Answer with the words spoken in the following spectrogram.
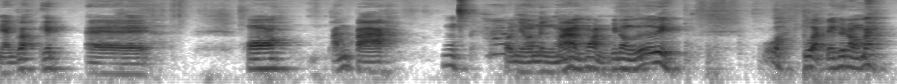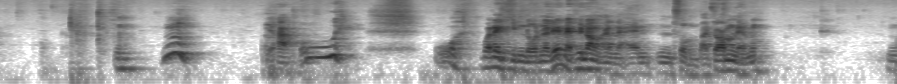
อย่างก็เฮ็ดเอ่อหอ พันปลาอืมข้าวเหนียวหนึ่งม้าห่อนพี่น้องเอ้ยโอ้จวดเลยพี่น้องไหมอืมอืมเดี๋ยวครับโอ้ยโอ้ว่าได้กินโดนอะไรเนี่ยพี่น้องอันไหนสมปลาจอมเนี่ยมั้งอื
